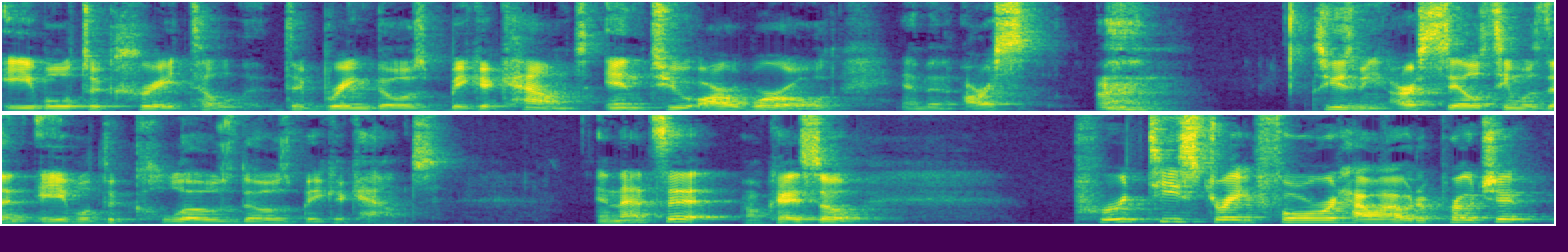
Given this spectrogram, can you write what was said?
able to create, to, to bring those big accounts into our world. And then our, excuse me, our sales team was then able to close those big accounts. And that's it. Okay. So, pretty straightforward how I would approach it.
